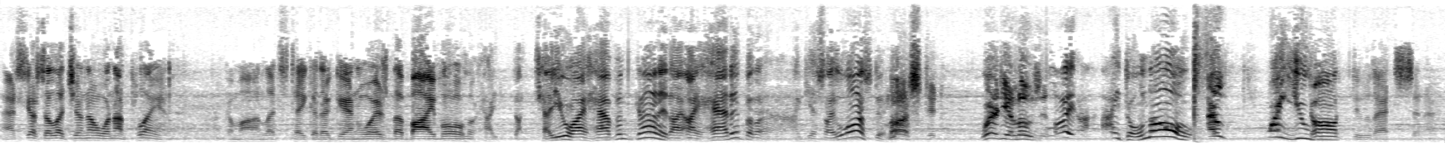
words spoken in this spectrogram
That's just to let you know we're not playing. Now, come on, let's take it again. Where's the Bible? Look, I, I tell you, I haven't got it. I, I had it, but I, I guess I lost it. Lost it. Where'd you lose it? I, I, I don't know. Oh, why you? Don't do that, sinner.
